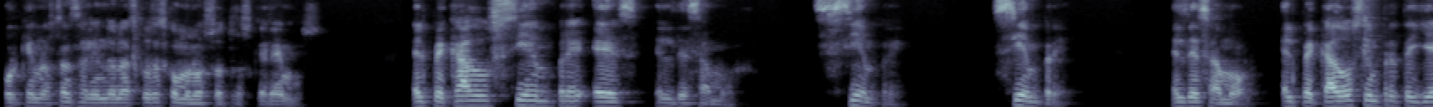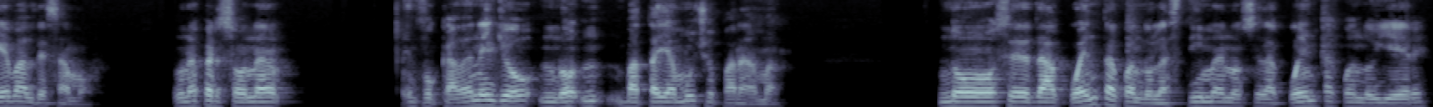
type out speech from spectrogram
Porque no están saliendo las cosas como nosotros queremos. el pecado siempre es el desamor. Siempre, siempre el desamor. El pecado siempre te lleva al desamor. Una persona enfocada en el yo no batalla mucho para amar. No se da cuenta cuando lastima, no se da cuenta cuando hiere.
